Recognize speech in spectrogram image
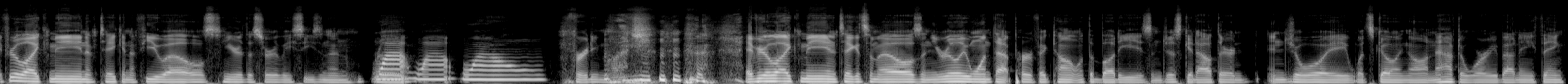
If you're like me and have taken a few L's here this early season and really, Wow, wow, wow. pretty much. if you're like me and have taken some L's and you really want that perfect hunt with the buddies and just get out there and enjoy what's going on, not have to worry about anything,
